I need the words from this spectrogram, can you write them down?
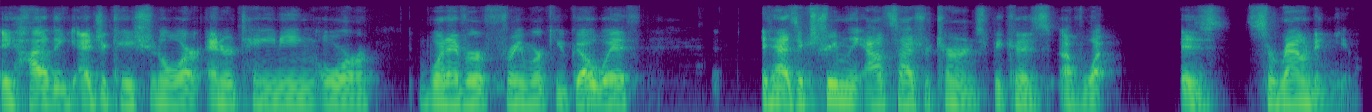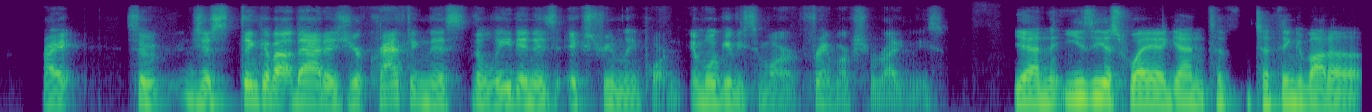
a highly educational or entertaining or whatever framework you go with, it has extremely outsized returns because of what is surrounding you, right? So just think about that as you're crafting this. The lead in is extremely important, and we'll give you some more frameworks for writing these. Yeah, and the easiest way again to to think about a,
